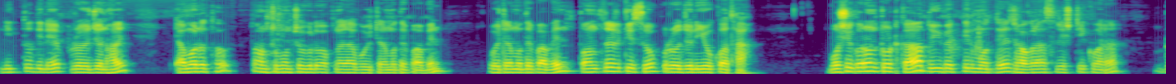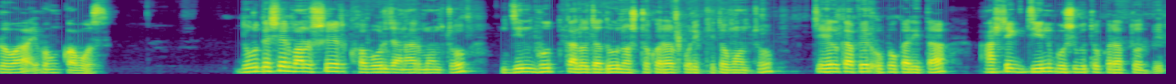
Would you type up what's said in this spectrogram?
নিত্যদিনে প্রয়োজন হয় এমনত তন্ত্রমন্ত্রগুলো আপনারা বইটার মধ্যে পাবেন। বইটার মধ্যে পাবেন, তন্ত্রের কিছু প্রয়োজনীয় কথা। বশীকরণ টোটকা দুই ব্যক্তির মধ্যে ঝগড়া সৃষ্টি করার দোয়া এবং কবচ। দূরদেশের মানুষের খবর জানার মন্ত্র, জিনভূত কালো জাদু নষ্ট করার পরীক্ষিত মন্ত্র, চেহেল কাপের উপকারিতা, আশিক জিন বশীভূত করার তদবির।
